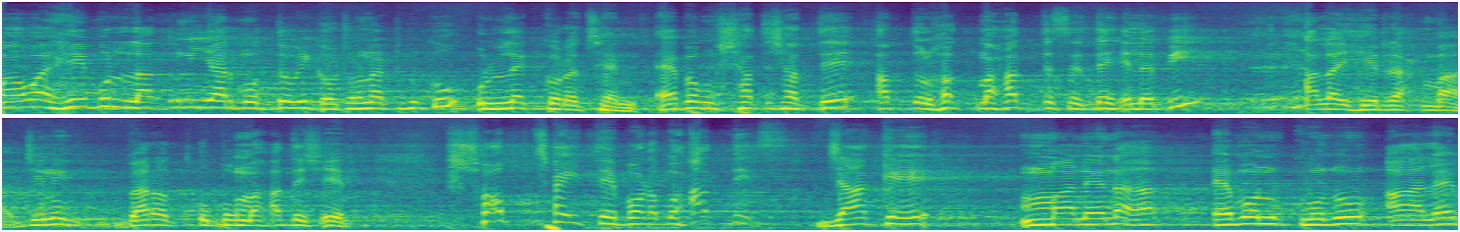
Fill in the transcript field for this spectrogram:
মাওয়াহিবুল লাতুনিয়ার মধ্যে ওই ঘটনাটুকু উল্লেখ করেছেন এবং সাথে সাথে আব্দুল হক মাহাদ্দেসে দেহলেবি আলাইহির রহমা, যিনি ভারত উপমহাদেশের সবচাইতে বড় মহাদ্দিস, যাকে মানে না এমন কোনো আলেম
